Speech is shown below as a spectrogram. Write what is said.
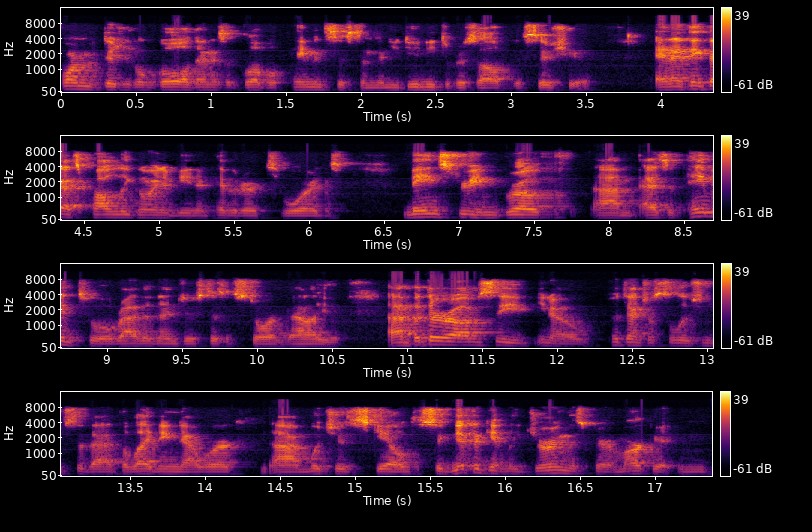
form of digital gold and as a global payment system, then you do need to resolve this issue. And I think that's probably going to be an inhibitor towards mainstream growth um, as a payment tool rather than just as a store of value. Um, but there are obviously, you know, potential solutions to that. The Lightning Network, um, which has scaled significantly during this bear market, and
